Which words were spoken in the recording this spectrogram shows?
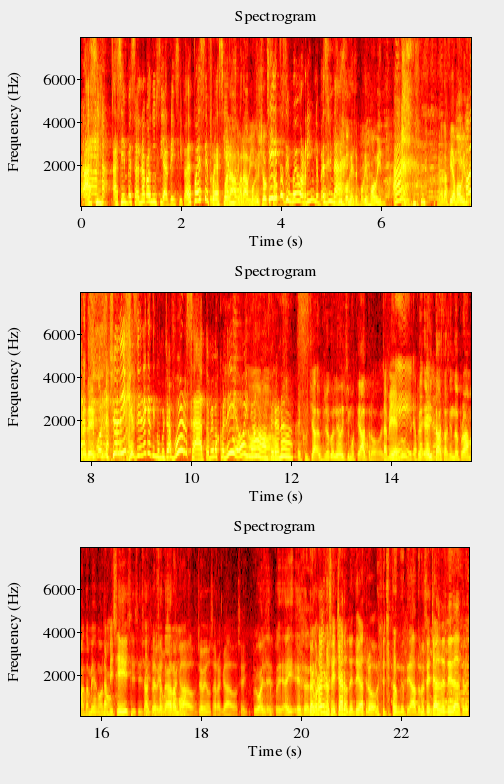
Así, así empezó. Él no conducía al principio. Después se fue Pero haciendo. Pará, pará, porque yo. Yo- esto se mueve horrible, parece una. Sí, porque es, porque es móvil. Ah, Fotografía móvil, Ahora 3D. sí, por la- yo dije, ¿será que tengo mucha fuerza? Tomemos con Leo. Hoy no, pero no. Escuchá, yo con Leo hicimos teatro. También. Sí, los Ahí estabas haciendo el programa también, ¿o no? También, sí, sí, sí, sí, Ya, ya, ya te habíamos agarramos. arrancado, ya habíamos arrancado, sí. Pero igual, ahí, esa ¿Te acordás que nos echaron del teatro? Nos echaron de teatro. Nos sí. echaron del teatro.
